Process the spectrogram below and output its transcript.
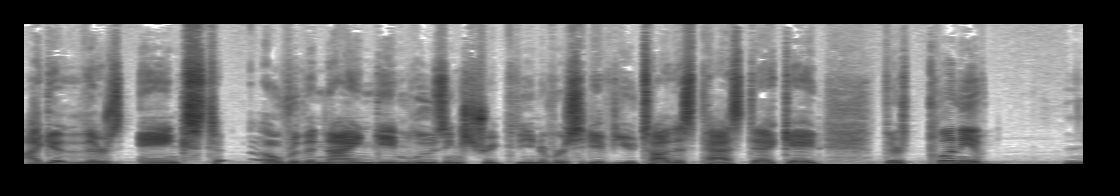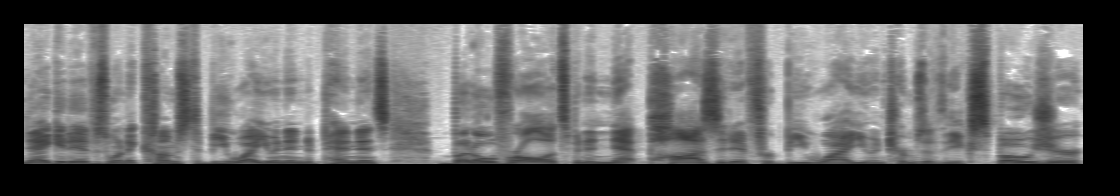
I get that there's angst over the nine game losing streak to the University of Utah this past decade. There's plenty of negatives when it comes to BYU and independence, but overall it's been a net positive for BYU in terms of the exposure,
